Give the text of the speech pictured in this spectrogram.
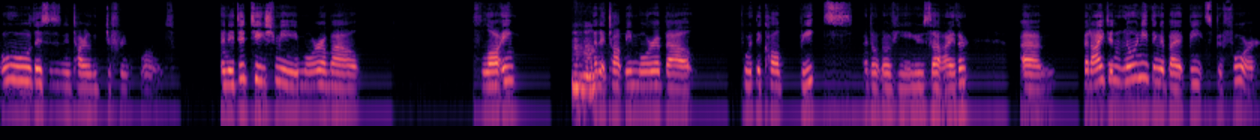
"Oh, this is an entirely different world," and it did teach me more about plotting Mhm. and it taught me more about what they call beats. I don't know if you use that either. Um, but I didn't know anything about beats before.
